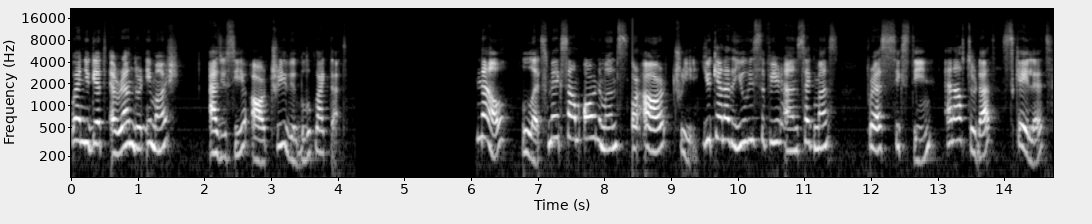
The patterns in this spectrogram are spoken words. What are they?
When you get a render image, as you see, our tree will look like that. Now, let's make some ornaments for our tree. You can add a UV sphere and segments, press 16, and after that, scale it.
